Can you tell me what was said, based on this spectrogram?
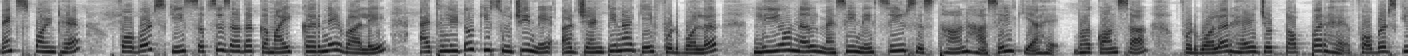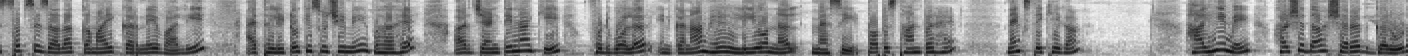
नेक्स्ट पॉइंट है फॉर्बर्ड्स की सबसे ज़्यादा कमाई करने वाले एथलीटों की सूची में अर्जेंटीना के फुटबॉलर लियोनल मेसी ने शीर्ष स्थान हासिल किया है। वह कौन सा फुटबॉलर है जो टॉप पर है? फॉर्बर्ड्स की सबसे ज़्यादा कमाई करने वाले एथलीटों की सूची में वह है अर्जेंटीना के फुटबॉलर। इनका नाम है लियोनल मैसी। टॉप स्थान पर है। नेक्स्ट देखिएगा। हाल ही में हर्षदा शरद गरुड़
